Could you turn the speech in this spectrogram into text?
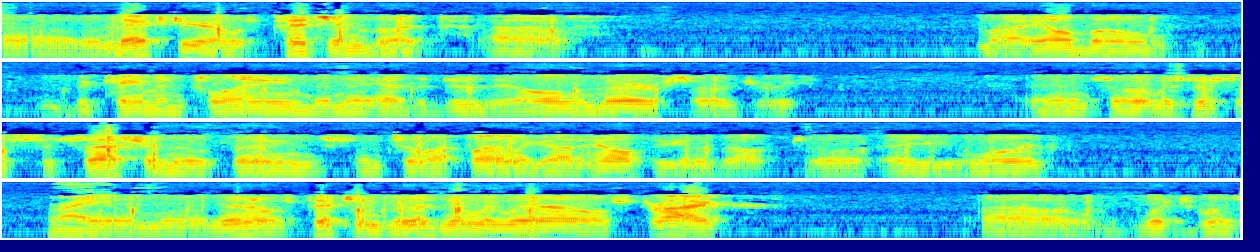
Uh, the next year I was pitching, but uh, my elbow became inflamed and they had to do the ulnar nerve surgery. And so it was just a succession of things until I finally got healthy in about uh, 81. Right. And uh, then I was pitching good, and then we went out on strike, uh, which was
